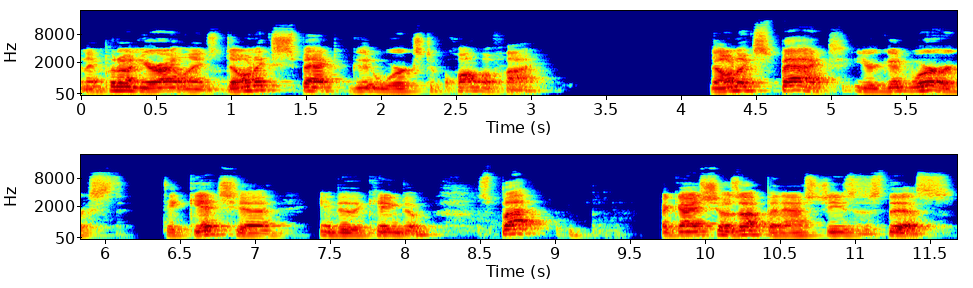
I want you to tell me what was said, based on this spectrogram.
And I put on your outlines don't expect good works to qualify. Don't expect your good works to get you into the kingdom. But a guy shows up and asks Jesus this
